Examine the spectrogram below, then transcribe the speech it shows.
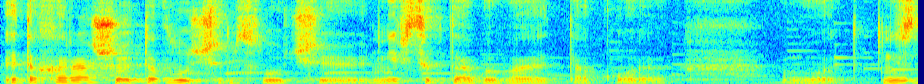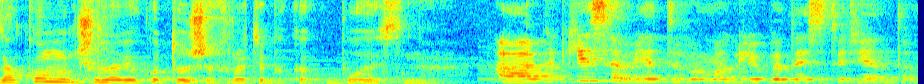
Это хорошо, это в лучшем случае. Не всегда бывает такое. Вот. Незнакомому человеку тоже вроде бы как боязно. А какие советы вы могли бы дать студентам?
